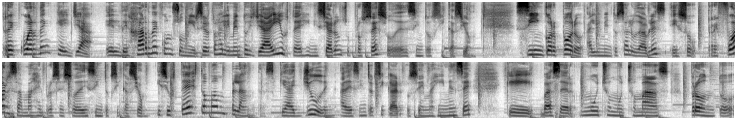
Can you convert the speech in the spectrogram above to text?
Recuerden que ya el dejar de consumir ciertos alimentos, ya ahí ustedes iniciaron su proceso de desintoxicación. Si incorporo alimentos saludables, eso refuerza más el proceso de desintoxicación. Y si ustedes toman plantas que ayuden a desintoxicar, o sea, imagínense que va a ser mucho, mucho más pronto,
